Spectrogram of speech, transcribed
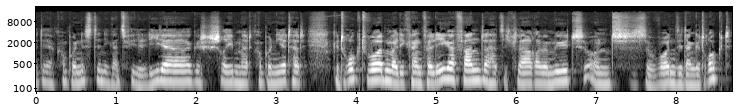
äh, der Komponistin, die ganz viele Lieder geschrieben hat, komponiert hat, gedruckt wurden, weil die keinen Verleger fand. Da hat sich Clara bemüht und so wurden sie dann gedruckt.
